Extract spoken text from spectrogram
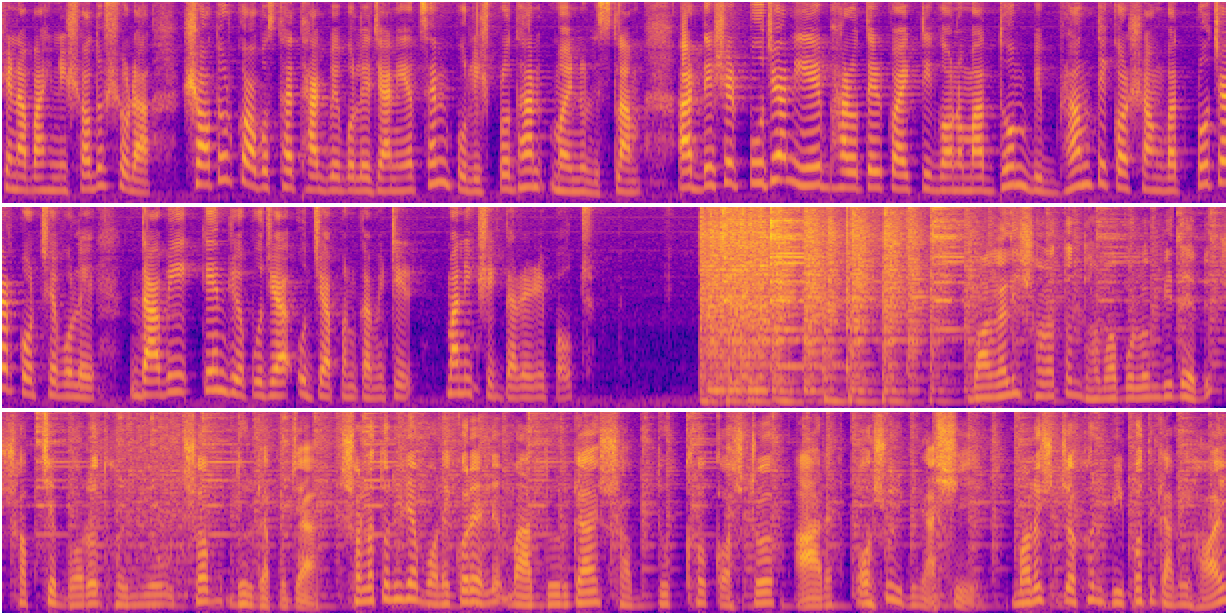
সেনাবাহিনীর সদস্যরা সতর্ক অবস্থায় থাকবে বলে জানিয়েছেন পুলিশ প্রধান মইনুল ইসলাম। আর দেশের পূজা নিয়ে ভারতের কয়েকটি গণমাধ্যম বিভ্রান্তিকর সংবাদ প্রচার করছে বলে দাবি কেন্দ্রীয় পূজা উদযাপন কমিটির। মানিক শিকদারের রিপোর্ট। বাঙালি সনাতন ধর্মাবলম্বীদের সবচেয়ে বড় ধর্মীয় উৎসব দুর্গাপূজা। সনাতনীরা মনে করেন মা দুর্গা সব দুঃখ, কষ্ট আর অসুর বিনাশী। মানুষ যখন বিপদগামী হয়,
